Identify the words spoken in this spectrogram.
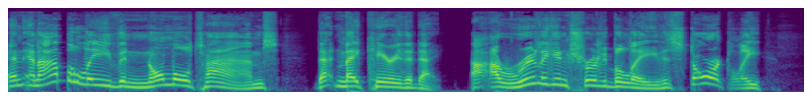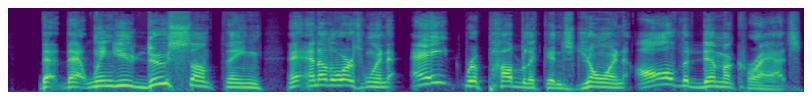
And, and I believe in normal times that may carry the day. I, really and truly believe historically that, that when you do something, in other words, when eight Republicans join all the Democrats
